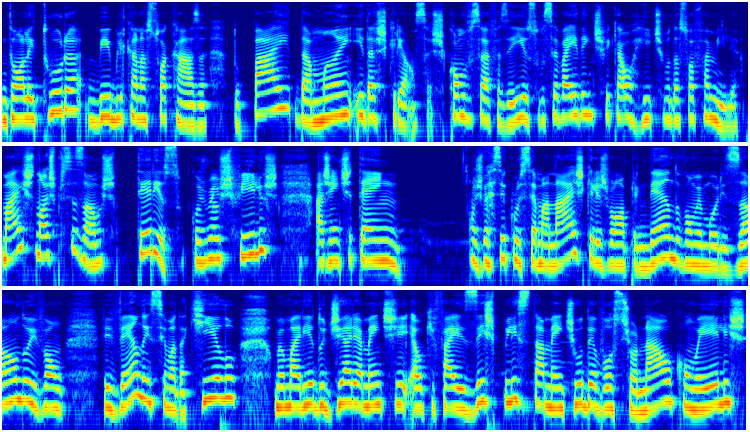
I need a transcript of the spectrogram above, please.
Então, a leitura bíblica na sua casa, do pai, da mãe e das crianças. Como você vai fazer isso? Você vai identificar o ritmo da sua família. Mas nós precisamos ter isso. Com os meus filhos, a gente tem os versículos semanais que eles vão aprendendo, vão memorizando e vão vivendo em cima daquilo. O meu marido diariamente é o que faz explicitamente o devocional com eles.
